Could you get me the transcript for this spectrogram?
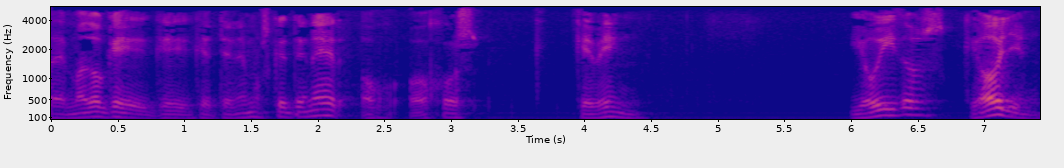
De modo que, que tenemos que tener ojos que ven y oídos que oyen.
